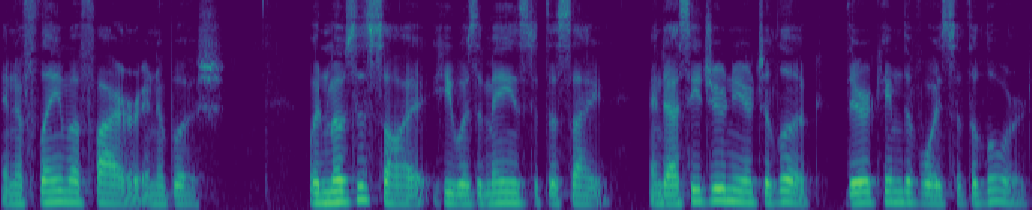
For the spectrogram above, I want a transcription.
in a flame of fire in a bush. When Moses saw it, he was amazed at the sight and as he drew near to look, there came the voice of the Lord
